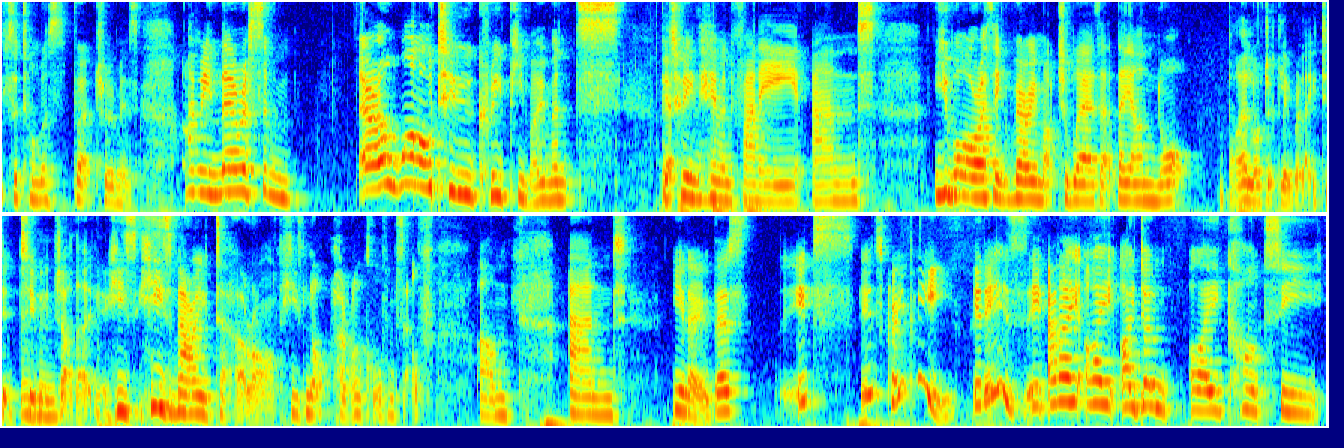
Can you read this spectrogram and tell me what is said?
Sir Thomas Bertram is. I mean, there are some. There are one or two creepy moments between him and Fanny, and you are, I think, very much aware that they are not biologically related to each other. You know, he's he's married to her aunt. He's not her uncle himself. Um, and you know, there's it's it's creepy. It is, it, and I, I I don't I can't see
